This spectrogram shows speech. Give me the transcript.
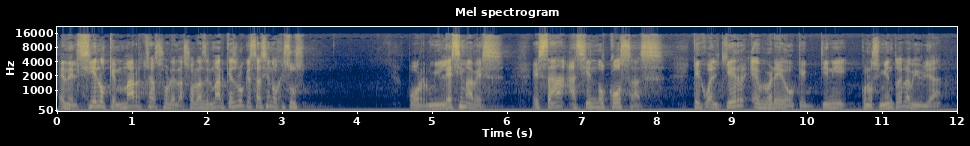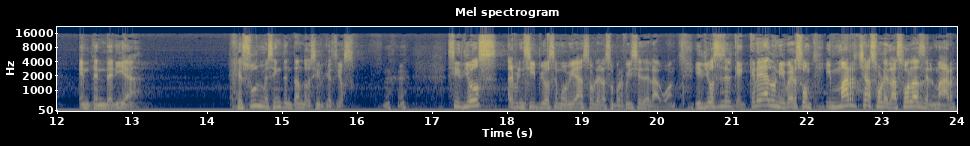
en el cielo, que marcha sobre las olas del mar. ¿Qué es lo que está haciendo Jesús? Por milésima vez está haciendo cosas que cualquier hebreo que tiene conocimiento de la Biblia entendería. Jesús me está intentando decir que es Dios. Si Dios al principio se movía sobre la superficie del agua y Dios es el que crea el universo y marcha sobre las olas del mar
